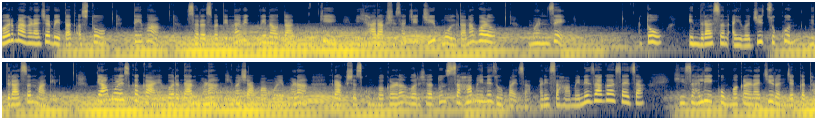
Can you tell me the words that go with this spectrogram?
वर मागण्याच्या बेतात असतो तेव्हा सरस्वतींना वि विनवतात की ह्या राक्षसाची जीभ बोलताना वळव. म्हणजे तो इंद्रासन ऐवजी चुकून निद्रासन मागेल. त्यामुळेच का काय? वरदान म्हणा किंवा शापामुळे म्हणा राक्षस कुंभकर्ण वर्षातून सहा महिने झोपायचा आणि सहा महिने जागा असायचा. ही झाली कुंभकर्णाची रंजक कथा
